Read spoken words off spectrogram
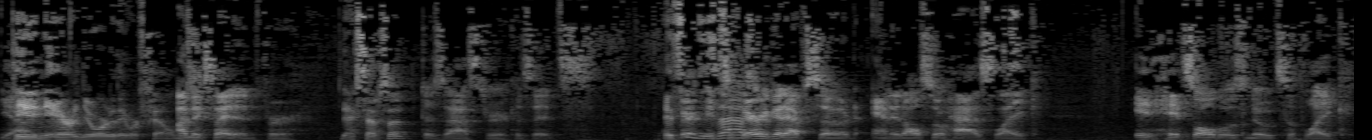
yeah. They didn't air in the order they were filmed. I'm excited for Next episode, Disaster because it's it's, Ver- a it's a very good episode, and it also has like it hits all those notes of like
